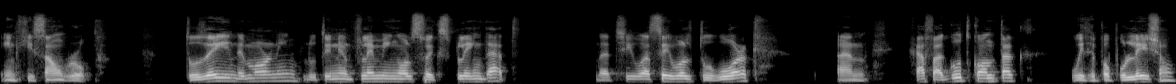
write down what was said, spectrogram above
in his own group. Today in the morning, Lieutenant Fleming also explained that, that she was able to work and have a good contact with the population,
